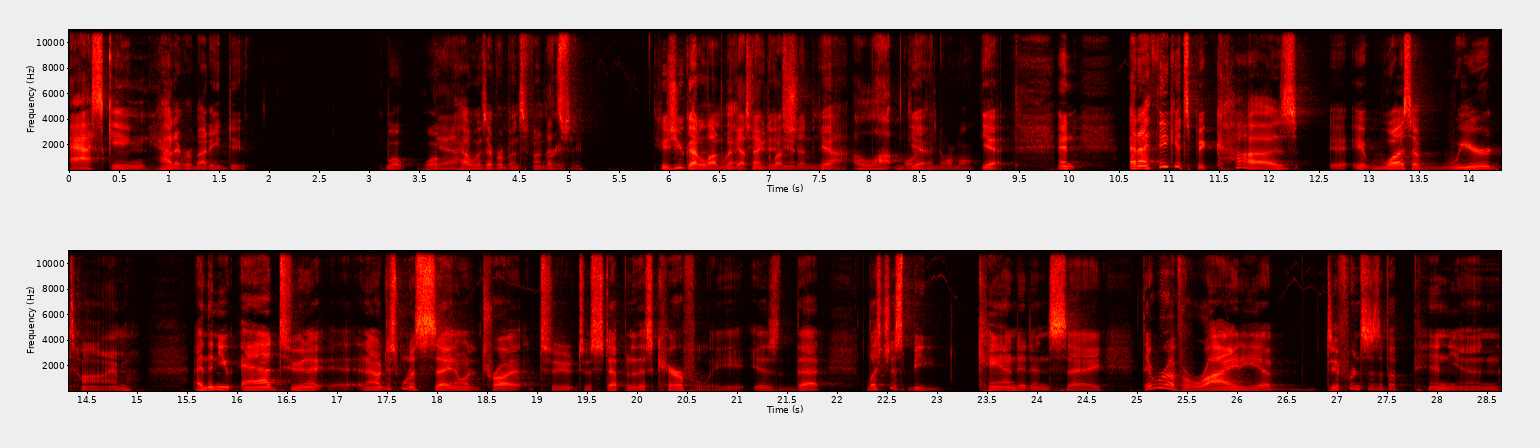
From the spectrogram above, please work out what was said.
asking how'd everybody do. Well, well Yeah. how was everyone's fundraising? Because you got a lot of we that got too, that question. Yeah. a lot more Yeah. than normal. Yeah, and and I think it's because it was a weird time, and then you add to and I, and I just want to say, and I want to try to to step into this carefully, is that let's just be candid and say there were a variety of differences of opinion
